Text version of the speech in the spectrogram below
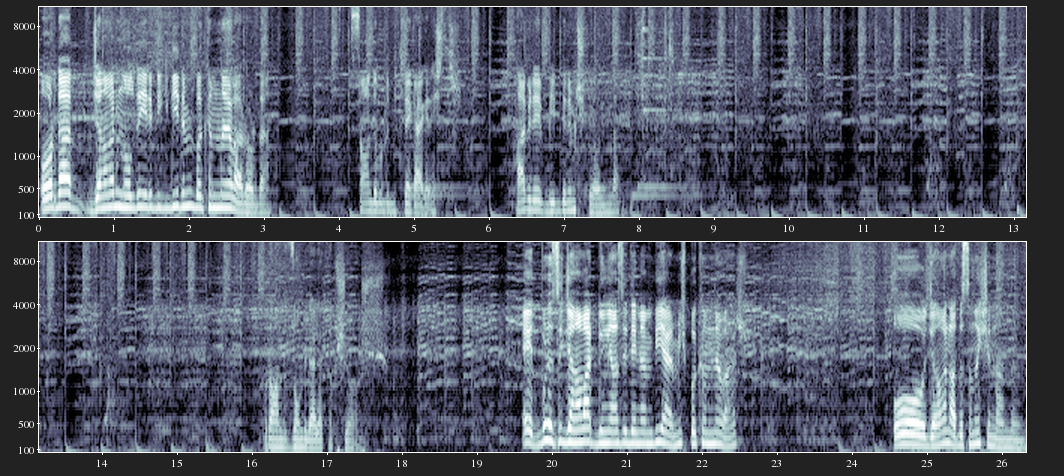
Orada canavarın olduğu yeri bir gidelim bakımları var orada. Sonra da burada bitirek arkadaşlar. Habire bildirim çıkıyor oyunda. Bu anda zombilerle kapışıyor. Evet burası canavar dünyası denen bir yermiş. Bakalım ne var. Oo canavar adasına ışınlandım.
